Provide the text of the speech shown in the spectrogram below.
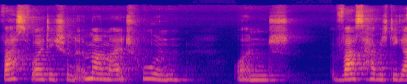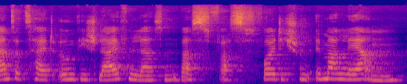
was wollte ich schon immer mal tun? Und was habe ich die ganze Zeit irgendwie schleifen lassen? Was, was wollte ich schon immer lernen?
